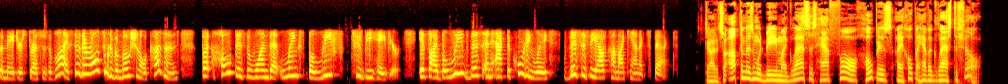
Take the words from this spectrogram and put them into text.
the major stressors of life. So they're all sort of emotional cousins, but hope is the one that links belief to behavior. If I believe this and act accordingly, this is the outcome I can expect. Got it. So optimism would be my glass is half full. Hope is I hope I have a glass to fill.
